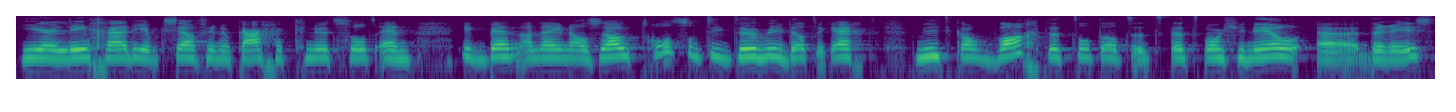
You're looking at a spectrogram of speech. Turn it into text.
hier liggen. Die heb ik zelf in elkaar geknutseld. En ik ben alleen al zo trots op die dummy dat ik echt niet kan wachten totdat het, het origineel uh, er is.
